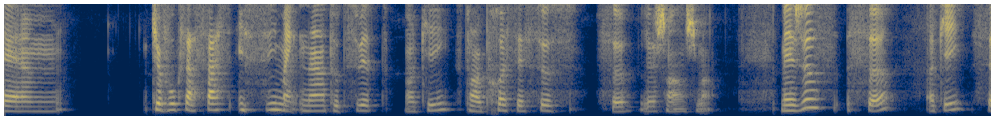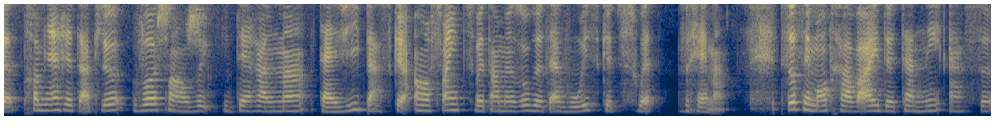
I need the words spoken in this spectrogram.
euh, qu'il faut que ça se fasse ici, maintenant, tout de suite. OK? C'est un processus ça, le changement. Mais juste ça, OK, cette première étape-là va changer littéralement ta vie parce que enfin tu vas être en mesure de t'avouer ce que tu souhaites vraiment. Puis ça, c'est mon travail de t'amener à ça.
